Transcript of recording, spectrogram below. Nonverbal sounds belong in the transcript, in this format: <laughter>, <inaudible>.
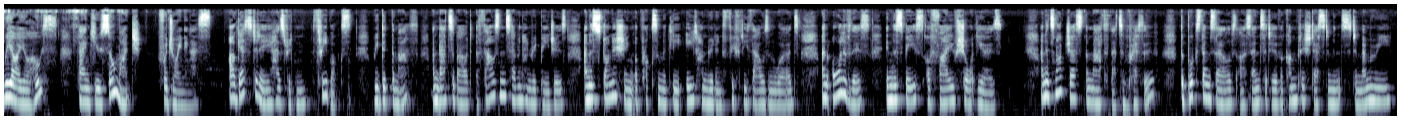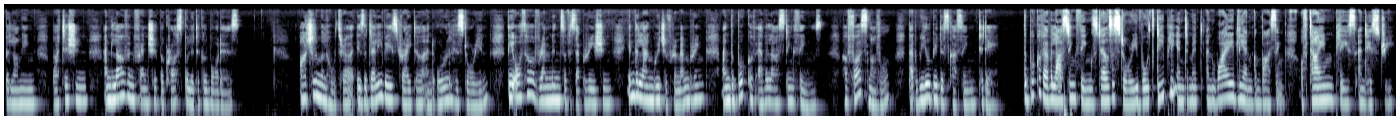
We are your hosts. Thank you so much for joining us. Our guest today has written three books. We did the math, and that's about 1,700 pages, an astonishing approximately 850,000 words, and all of this in the space of five short years. And it's not just the math that's <laughs> impressive. The books themselves are sensitive, accomplished testaments to memory, belonging, partition, and love and friendship across political borders. Aanchal Malhotra is a Delhi based writer and oral historian, the author of Remnants of Separation in the Language of Remembering and the Book of Everlasting Things, her first novel that we'll be discussing today. The Book of Everlasting Things tells a story both deeply intimate and widely encompassing of time, place, and history.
